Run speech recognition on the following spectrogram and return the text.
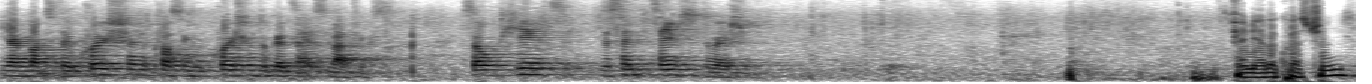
Yang-Baxter equation, crossing the equation to get the S matrix. So here it's the same, same situation. Any other questions?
